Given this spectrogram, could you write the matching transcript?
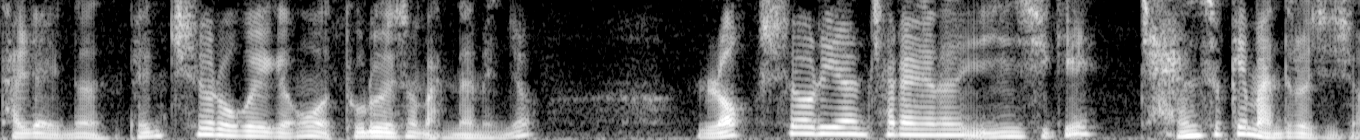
달려있는 벤츠 로고의 경우 도로에서 만나면요. 럭셔리한 차량이라는 인식이 자연스럽게 만들어지죠.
